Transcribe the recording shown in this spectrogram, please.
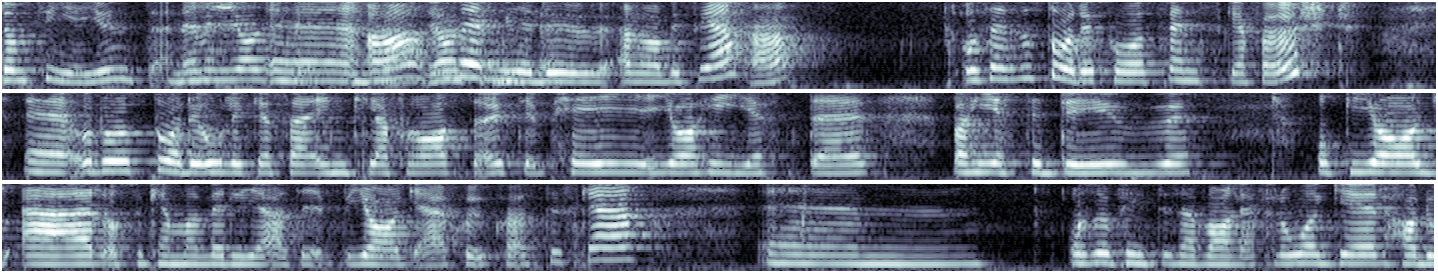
De ser ju inte. Nej men jag ser Eh, inte. ja, så jag väljer du arabiska. Ja. Och sen så står det på svenska först. Eh, och då står det olika så enkla fraser, typ hej, jag heter, vad heter du? Och jag är, och så kan man välja typ jag är sjuksköterska. Ehm, och så finns det så här vanliga frågor, har du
